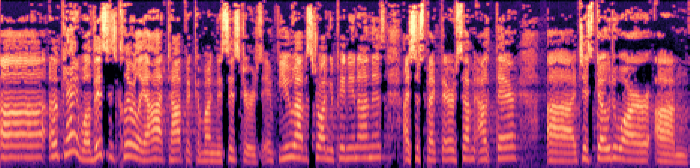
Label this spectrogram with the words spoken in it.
Uh, okay. Well, this is clearly a hot topic among the sisters. If you have a strong opinion on this, I suspect there are some out there. Uh, just go to our. Um,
